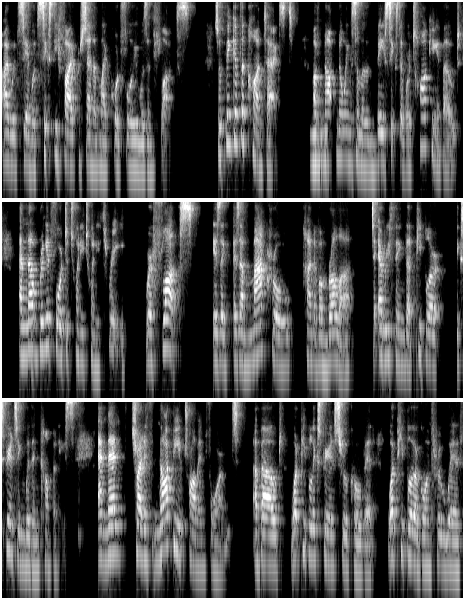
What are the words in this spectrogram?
I would say about 65% of my portfolio was in flux. So think of the context mm-hmm. of not knowing some of the basics that we're talking about. And now bring it forward to 2023, where flux is a, is a macro kind of umbrella to everything that people are experiencing within companies. And then try to not be trauma informed about what people experience through COVID, what people are going through with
